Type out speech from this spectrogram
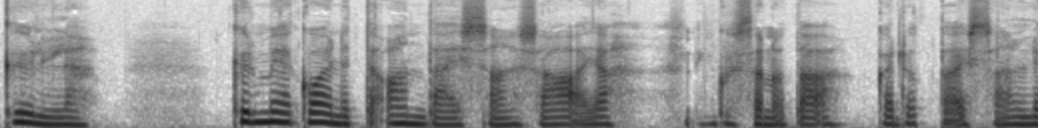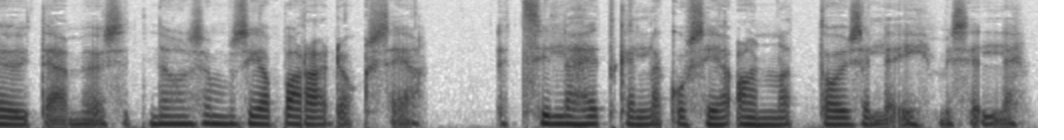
Kyllä. Kyllä minä koen, että antaessaan saa ja niin kuin sanotaan, kadottaessaan löytää myös, että ne on semmoisia paradokseja. Että sillä hetkellä, kun sinä annat toiselle ihmiselle –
